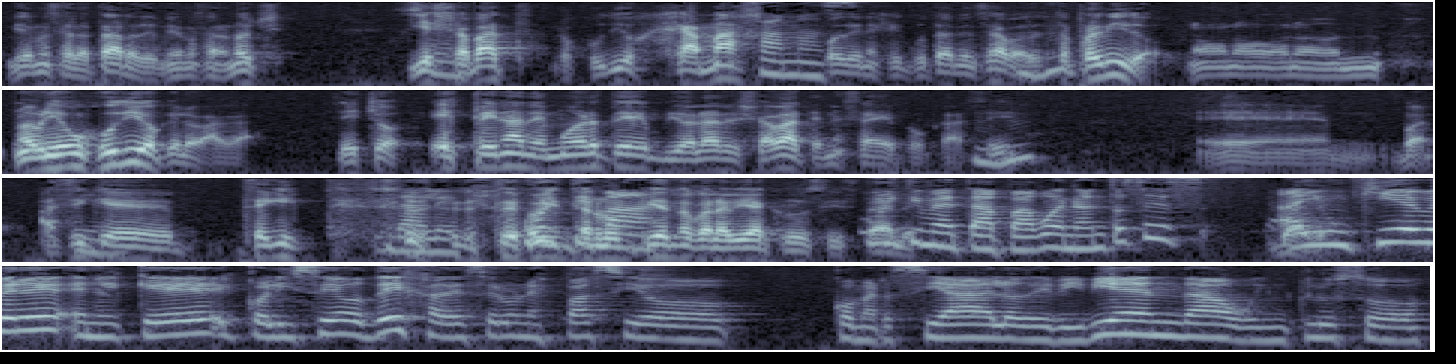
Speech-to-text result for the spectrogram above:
viernes a la tarde, viernes a la noche. Y es Shabbat. Los judíos jamás, pueden ejecutar el sábado. Está prohibido. No, no, no, no habría un judío que lo haga. De hecho, es pena de muerte violar el Shabbat en esa época. ¿sí? Eh, bueno, así que seguí. Te voy interrumpiendo con la vía crucis. Última etapa. Bueno, entonces hay un quiebre en el que el Coliseo deja de ser un espacio comercial o de vivienda o incluso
